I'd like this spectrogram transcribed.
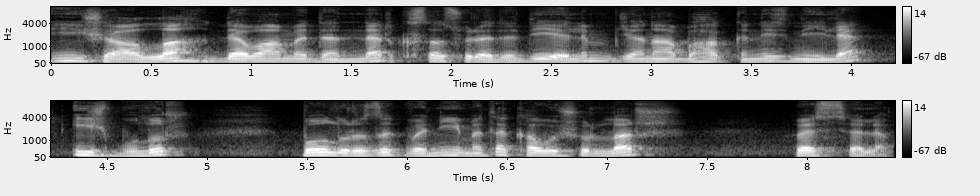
inşallah devam edenler kısa sürede diyelim Cenab-ı Hakk'ın izniyle iş bulur, bol rızık ve nimete kavuşurlar. Vesselam.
